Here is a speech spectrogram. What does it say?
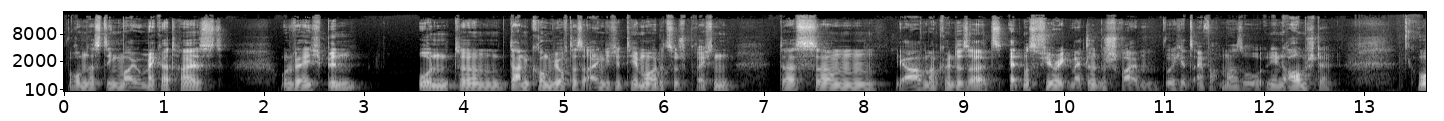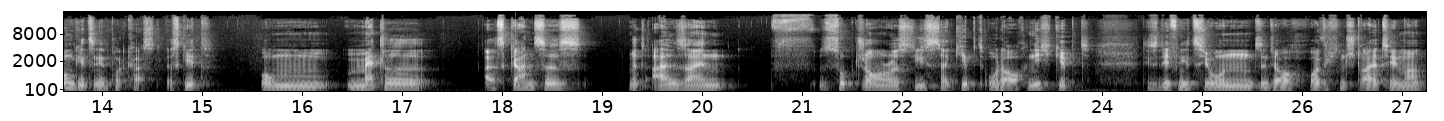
warum das Ding Mario Meckert heißt und wer ich bin. Und ähm, dann kommen wir auf das eigentliche Thema heute zu sprechen, das, ähm, ja, man könnte es als Atmospheric Metal beschreiben, würde ich jetzt einfach mal so in den Raum stellen. Worum geht es in dem Podcast? Es geht um Metal als Ganzes mit all seinen Subgenres, die es da gibt oder auch nicht gibt. Diese Definitionen sind ja auch häufig ein Streitthema.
